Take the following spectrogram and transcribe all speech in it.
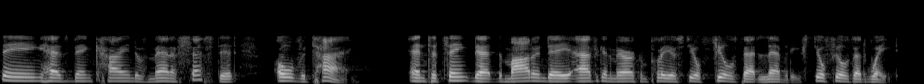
thing has been kind of manifested over time. And to think that the modern day African American player still feels that levity, still feels that weight,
